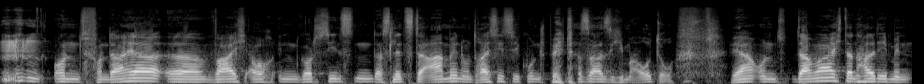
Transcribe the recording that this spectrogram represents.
Und von daher äh, war ich auch in Gottesdiensten das letzte Amen und 30 Sekunden später saß ich im Auto. Ja, und da war ich dann halt eben in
